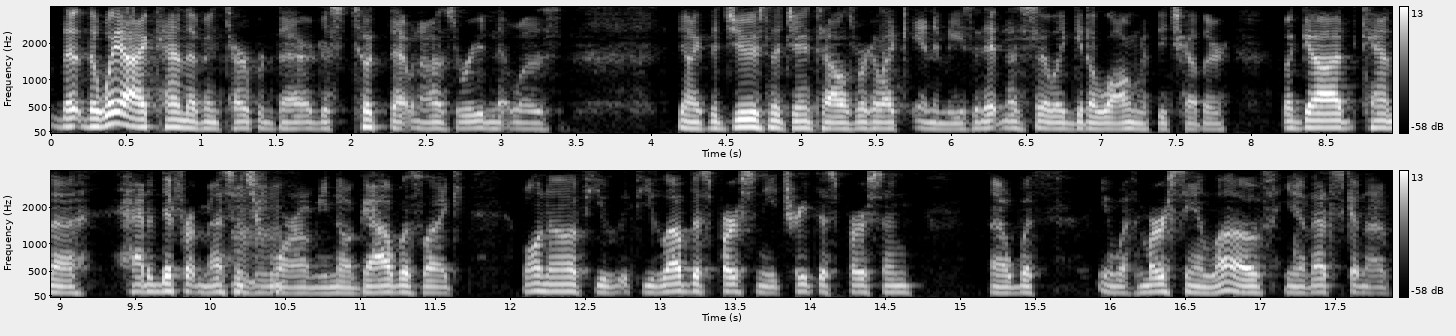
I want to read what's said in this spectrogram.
the the way I kind of interpreted that or just took that when I was reading it was, you know, like the Jews and the Gentiles were like enemies; they didn't necessarily get along with each other. But God kind of had a different message Mhm. for them. You know, God was like, "Well, no, if you if you love this person, you treat this person uh, with you know with mercy and love, you know that's gonna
